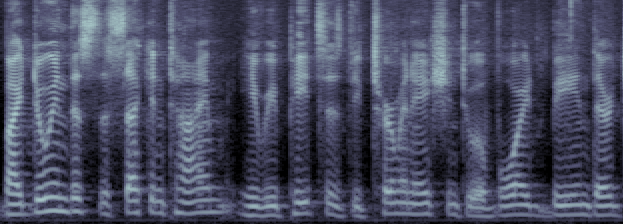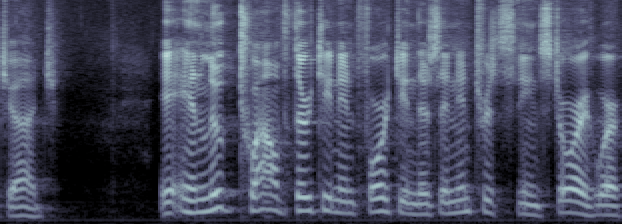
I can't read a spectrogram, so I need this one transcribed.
By doing this the second time, he repeats his determination to avoid being their judge. In Luke 12, 13, and 14, there's an interesting story where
